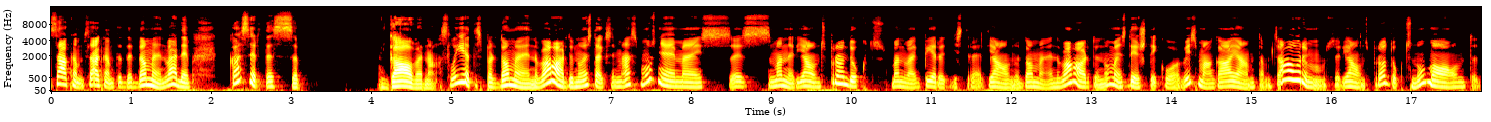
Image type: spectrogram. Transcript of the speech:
sākam, sākam tad ar domēnu vārdiem. Kas ir tas galvenās lietas par domēna vārdu. Nu, es teiksim, esmu uzņēmējs, es, man ir jauns produkts, man vajag pieregistrēt jaunu domēna vārdu. Nu, mēs tieši tikko vismā gājām tam cauri, mums ir jauns produkts, Numo. Tad,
